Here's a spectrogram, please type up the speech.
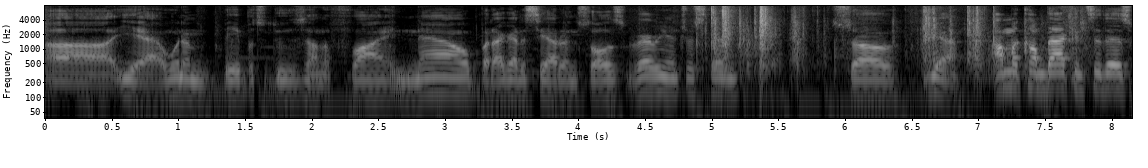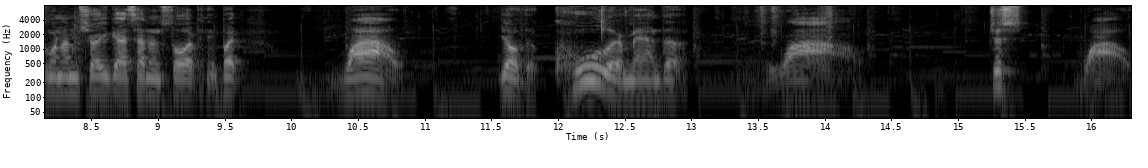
Uh, yeah, I wouldn't be able to do this on the fly now, but I got to see how to install this. Very interesting. So, yeah, I'm to come back into this when I'm show you guys how to install everything. But wow. Yo, the cooler, man, the wow. Just wow.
